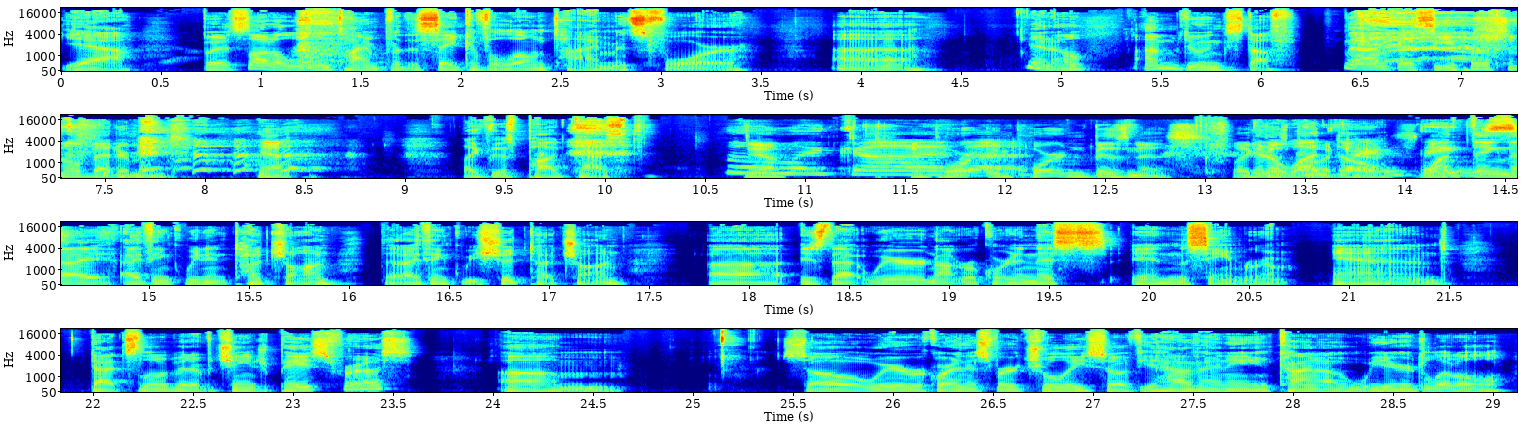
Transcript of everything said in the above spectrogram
yeah, but it's not alone time for the sake of alone time. It's for, uh, you know, I'm doing stuff. I'm busy. Personal betterment. Yeah, like this podcast. Yeah. Oh my god. Import, important business. Like you know this what though? podcast. One thing that I, I think we didn't touch on that I think we should touch on uh, is that we're not recording this in the same room, and that's a little bit of a change of pace for us. Um, so we're recording this virtually. So if you have any kind of weird little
